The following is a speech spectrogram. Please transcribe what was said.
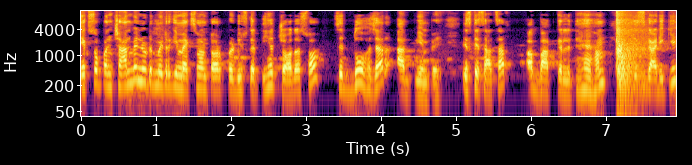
एक सौ न्यूटन मीटर की मैक्सिमम टॉर्क प्रोड्यूस करती है 1400 से 2000 आरपीएम पे। इसके साथ साथ, अब बात कर लेते हैं हम इस गाड़ी की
